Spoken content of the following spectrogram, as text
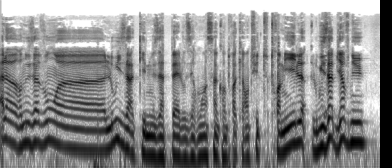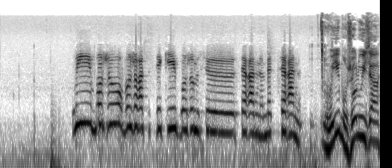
Alors, nous avons euh, Louisa qui nous appelle au 01 53 48 3000. Louisa, bienvenue. Oui, bonjour, bonjour à toute l'équipe, bonjour Monsieur Serran, Maître Serran. Oui, bonjour Louisa.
